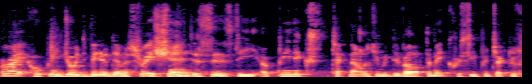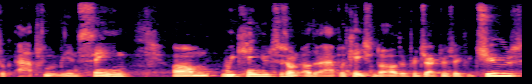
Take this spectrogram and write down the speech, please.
All right, hope you enjoyed the video demonstration. This is the uh, Phoenix technology we developed to make Christie projectors look absolutely insane. Um, we can use this on other applications, on other projectors if you choose.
